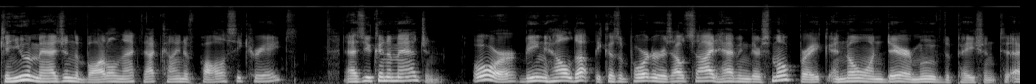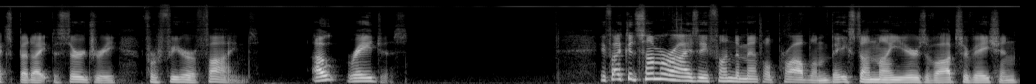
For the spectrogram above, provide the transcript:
Can you imagine the bottleneck that kind of policy creates? As you can imagine. Or being held up because a porter is outside having their smoke break and no one dare move the patient to expedite the surgery for fear of fines. Outrageous. If I could summarize a fundamental problem based on my years of observation,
